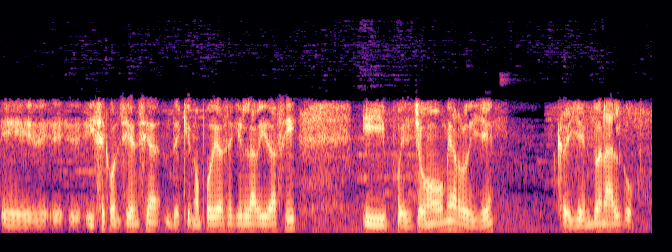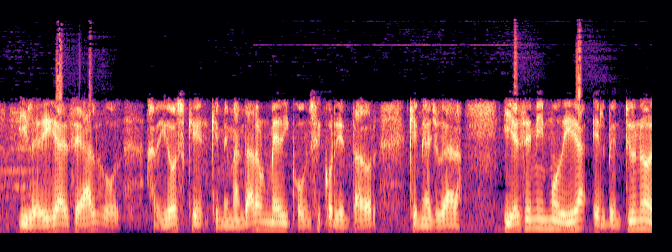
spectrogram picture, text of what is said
eh, eh, hice conciencia de que no podía seguir la vida así y pues yo me arrodillé creyendo en algo y le dije a ese algo a Dios que, que me mandara un médico un psicoorientador que me ayudara y ese mismo día, el 21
